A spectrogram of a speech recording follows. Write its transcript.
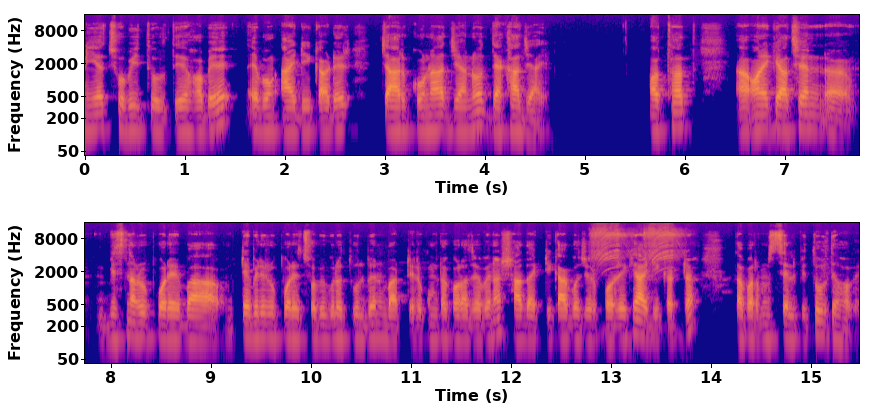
নিয়ে ছবি তুলতে হবে এবং আইডি কার্ডের ৪ কোণা যেন দেখা যায়। অর্থাৎ অনেকে আছেন বিছানার উপরে বা টেবিলের উপরে ছবিগুলো তুলবেন, বাট এরকমটা করা যাবে না। সাদা একটি কাগজের উপর রেখে আইডি কার্ডটা, তারপর আপনার সেলফি তুলতে হবে।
